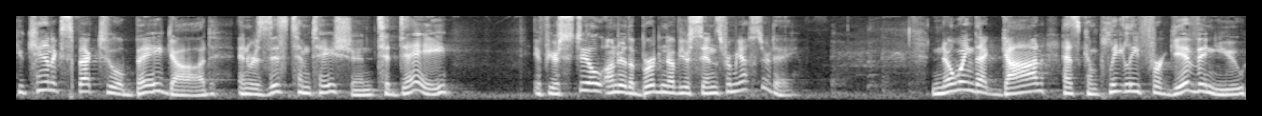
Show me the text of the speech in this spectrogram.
you can't expect to obey God and resist temptation today if you're still under the burden of your sins from yesterday. Knowing that God has completely forgiven you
